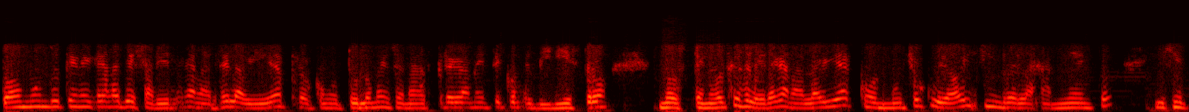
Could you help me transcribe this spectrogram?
todo el mundo tiene ganas de salir a ganarse la vida, pero como tú lo mencionabas previamente con el ministro, nos tenemos que salir a ganar la vida con mucho cuidado y sin relajamiento y sin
